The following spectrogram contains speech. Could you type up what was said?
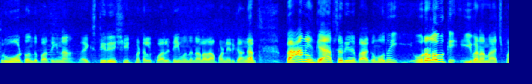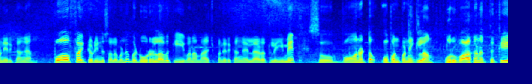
த்ரூ அவுட் வந்து பார்த்தீங்கன்னா எக்ஸ்டீரியர் ஷீட் மெட்டல் குவாலிட்டியும் வந்து நல்லா தான் பண்ணியிருக்காங்க பேனல் கேப்ஸ் அப்படின்னு பார்க்கும்போது ஓரளவுக்கு ஈவனாக மேட்ச் பண்ணியிருக்காங்க பர்ஃபெக்ட் அப்படின்னு சொல்ல முடியல பட் ஓரளவுக்கு ஈவனாக மேட்ச் பண்ணியிருக்காங்க எல்லா இடத்துலையுமே. ஸோ போனட்டை ஓப்பன் பண்ணிக்கலாம். ஒரு வாகனத்துக்கு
